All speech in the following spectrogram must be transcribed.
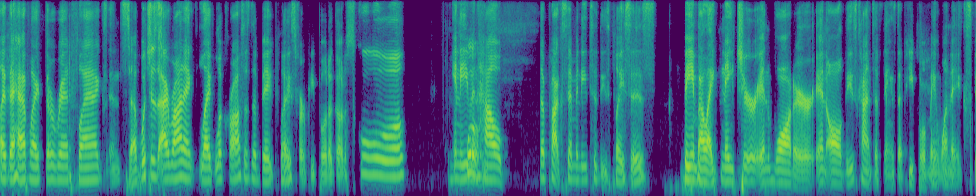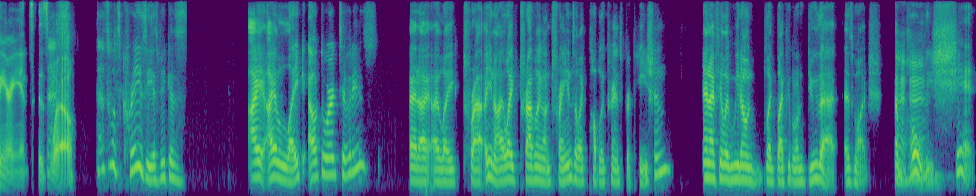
like they have like the red flags and stuff which is ironic like La Crosse is a big place for people to go to school and even how the proximity to these places being by like nature and water and all these kinds of things that people may want to experience as that's, well. That's what's crazy is because I I like outdoor activities and I, I like tra- you know I like traveling on trains. I like public transportation, and I feel like we don't like black people don't do that as much. Mm-mm. holy shit!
